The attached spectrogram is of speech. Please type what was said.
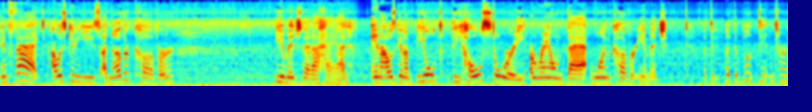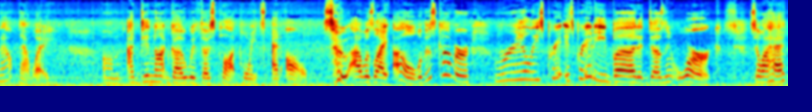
In fact, I was going to use another cover image that I had, and I was going to build the whole story around that one cover image. But the, but the book didn't turn out that way. Um, I did not go with those plot points at all. So I was like, oh, well, this cover really is pretty, it's pretty, but it doesn't work. So I had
